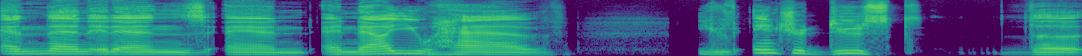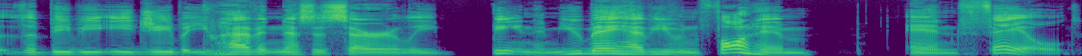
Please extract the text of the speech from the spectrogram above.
And then it ends, and and now you have you've introduced the the BBEG, but you haven't necessarily beaten him. You may have even fought him and failed,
